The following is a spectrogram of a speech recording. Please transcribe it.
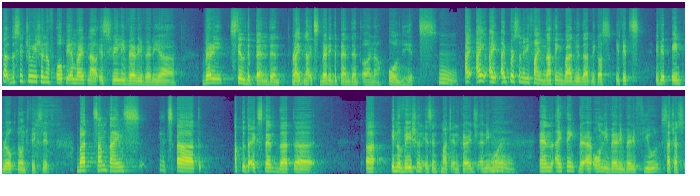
But the situation of OPM right now is really very, very, uh, very still dependent. Right now, it's very dependent on uh, old hits. I, I, I, I personally find nothing bad with that because if it's if it ain't broke, don't fix it. But sometimes it's uh, up to the extent that uh, uh, innovation isn't much encouraged anymore. And I think there are only very, very few, such as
